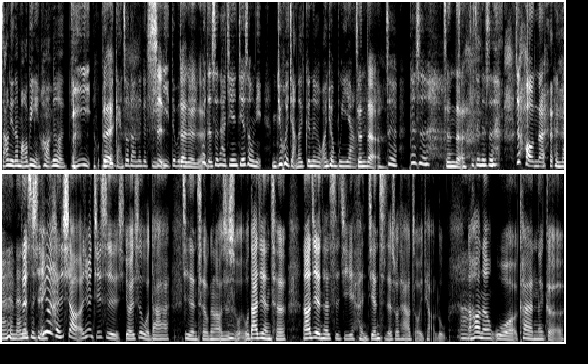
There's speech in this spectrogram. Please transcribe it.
找你的毛病以后，那种敌意，你会感受到那个敌意，对不对？对对对。或者是他今天接受你，你就会讲的跟那个完全不一样。真的。这个，但是 真的，这真的是 这好难，很难很难的事情。因为很小，因为即使有一次我搭计程车，我跟老师说，嗯、我搭计程车，然后计程车司机很坚持的说他要走一条路，嗯、然后。呢，我看那个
